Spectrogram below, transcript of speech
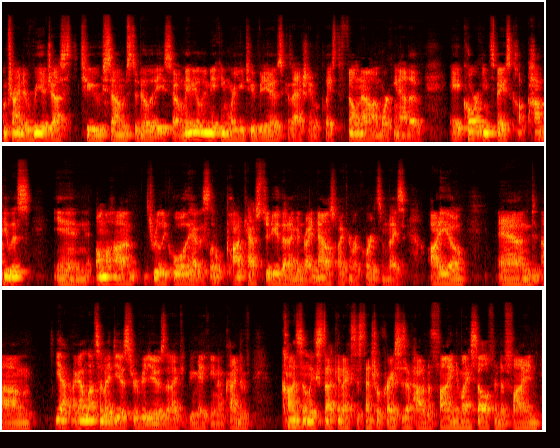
I'm trying to readjust to some stability. So maybe I'll be making more YouTube videos because I actually have a place to film now. I'm working out of a co-working space called Populus in Omaha. It's really cool. They have this little podcast studio that I'm in right now so I can record some nice audio. And um, yeah, I got lots of ideas for videos that I could be making. I'm kind of constantly stuck in existential crisis of how to define myself and define,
